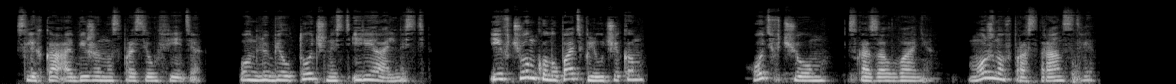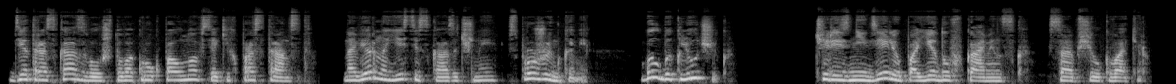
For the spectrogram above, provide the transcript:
— слегка обиженно спросил Федя. Он любил точность и реальность. «И в чем колупать ключиком?» «Хоть в чем», — сказал Ваня. «Можно в пространстве». Дед рассказывал, что вокруг полно всяких пространств. Наверное, есть и сказочные, с пружинками. Был бы ключик. «Через неделю поеду в Каменск», — сообщил Квакер.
